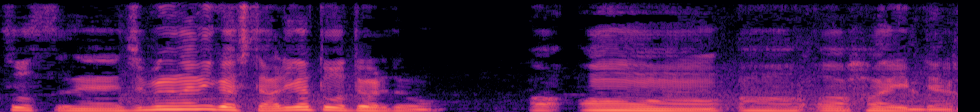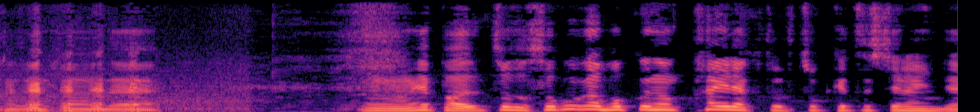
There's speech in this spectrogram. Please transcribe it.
そうですね、自分が何かしてありがとうって言われても、あ、ああ、あ、あ、はい、みたいな感じの人なんで、うん、やっぱちょっとそこが僕の快楽と直結してないんで、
